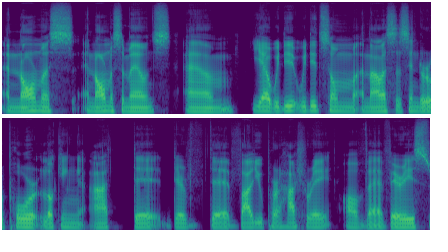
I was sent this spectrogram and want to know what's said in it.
enormous enormous amounts. Um, yeah, we did we did some analysis in the report looking at the their the value per hash rate of uh, various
